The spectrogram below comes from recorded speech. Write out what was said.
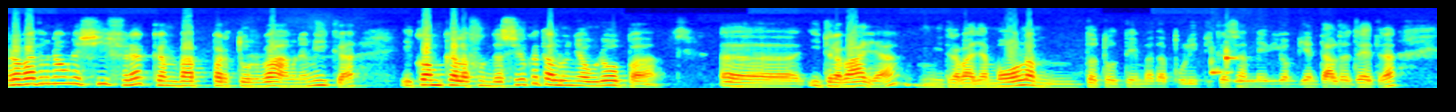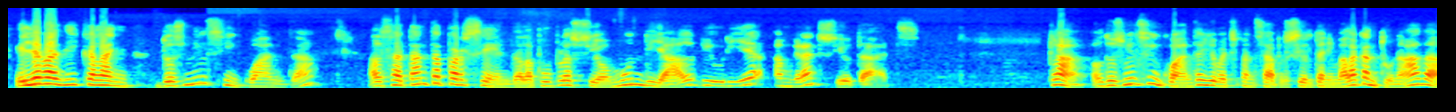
però va donar una xifra que em va pertorbar una mica i com que la Fundació Catalunya-Europa eh, hi treballa, hi treballa molt amb tot el tema de polítiques medioambientals, etc. Ella va dir que l'any 2050 el 70% de la població mundial viuria en grans ciutats. Clar, el 2050 jo vaig pensar, però si el tenim a la cantonada,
